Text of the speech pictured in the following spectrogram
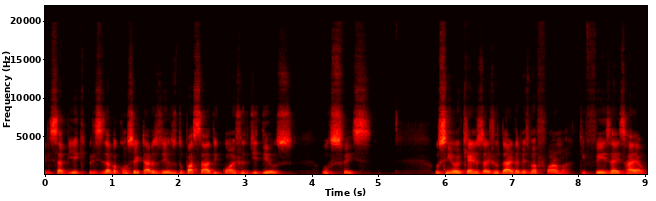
Ele sabia que precisava consertar os erros do passado e, com a ajuda de Deus, os fez. O Senhor quer nos ajudar da mesma forma que fez a Israel.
